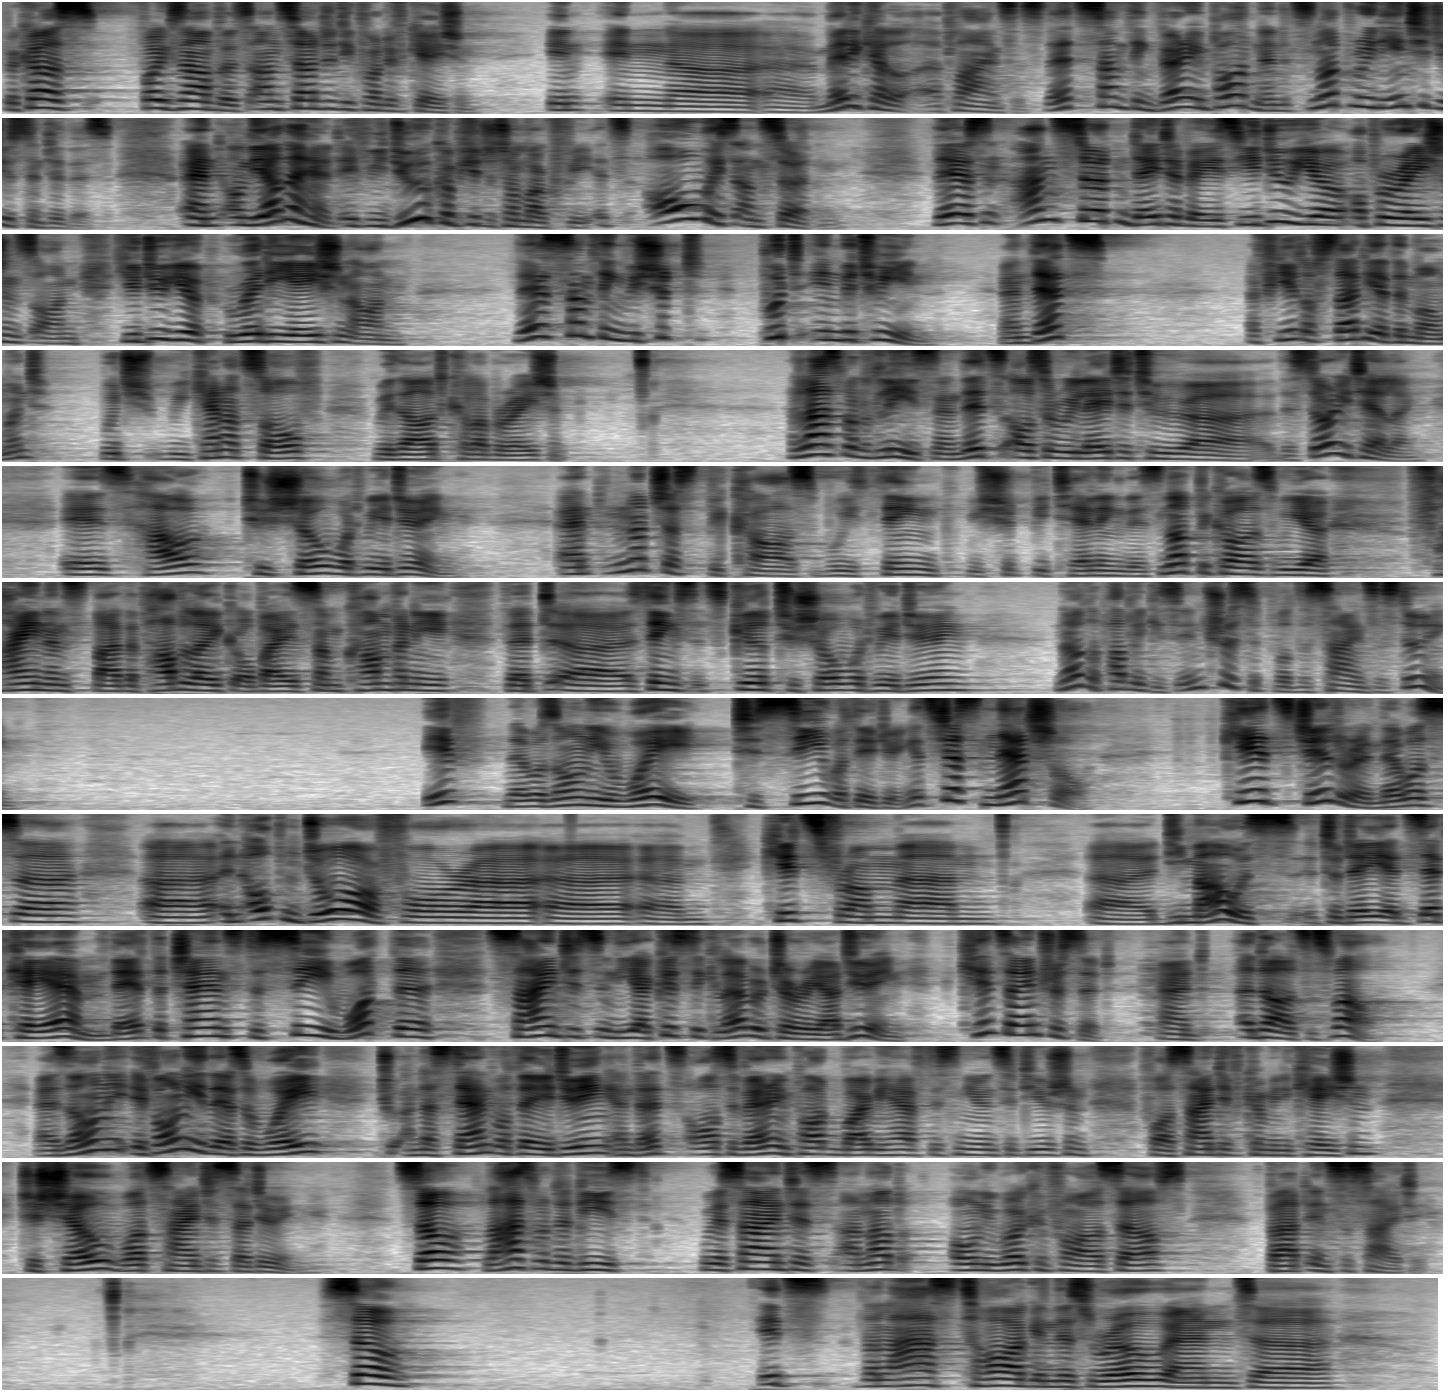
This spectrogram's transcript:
Because, for example, it's uncertainty quantification in, in uh, uh, medical appliances. That's something very important, and it's not really introduced into this. And on the other hand, if we do a computer tomography, it's always uncertain. There's an uncertain database you do your operations on, you do your radiation on. There's something we should put in between. And that's a field of study at the moment, which we cannot solve without collaboration. And last but not least, and that's also related to uh, the storytelling, is how to show what we are doing. And not just because we think we should be telling this, not because we are financed by the public or by some company that uh, thinks it's good to show what we're doing. No, the public is interested what the science is doing. If there was only a way to see what they're doing, it's just natural. Kids, children, there was uh, uh, an open door for uh, uh, um, kids from. Um, uh, Die Maus today at ZKM. They had the chance to see what the scientists in the acoustic laboratory are doing. Kids are interested, and adults as well. As only, if only there's a way to understand what they're doing, and that's also very important why we have this new institution for scientific communication, to show what scientists are doing. So, last but not least, we scientists are not only working for ourselves, but in society. So, it's the last talk in this row, and uh,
